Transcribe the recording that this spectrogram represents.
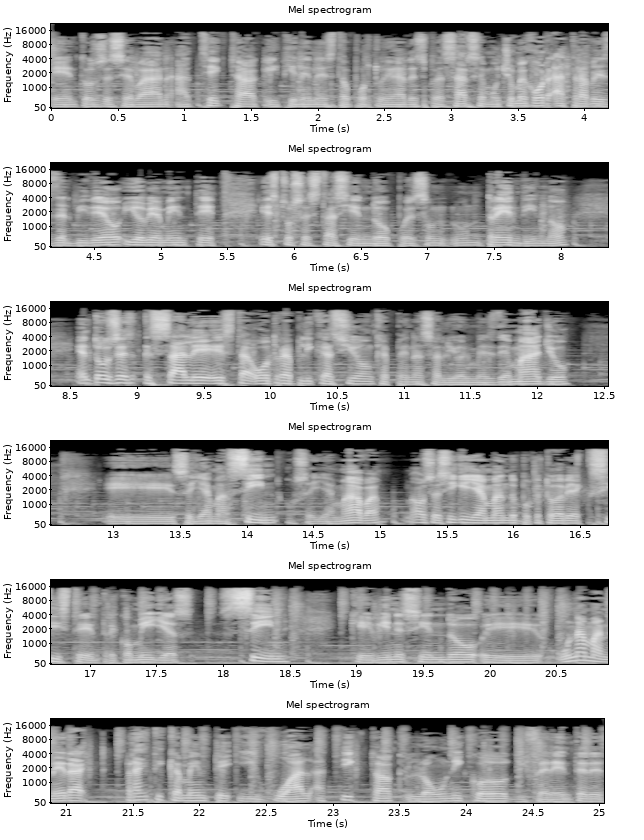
entonces se van a TikTok y tienen esta oportunidad de expresarse mucho mejor a través del video y obviamente esto se está haciendo pues un trending, ¿no? Entonces sale esta otra aplicación que apenas salió el mes de mayo eh, se llama Sin o se llamaba, no, se sigue llamando porque todavía existe entre comillas Sin, que viene siendo eh, una manera prácticamente igual a TikTok, lo único diferente de,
